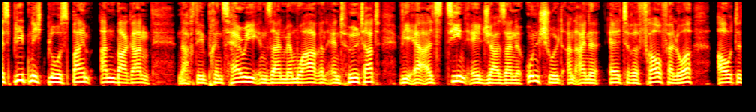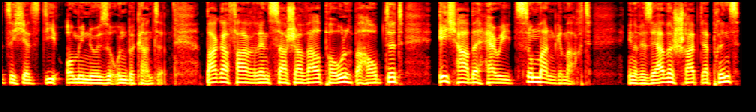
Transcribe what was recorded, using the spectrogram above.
Es blieb nicht bloß beim Anbaggern. Nachdem Prinz Harry in seinen Memoiren enthüllt hat, wie er als Teenager seine Unschuld an eine ältere Frau verlor, outet sich jetzt die ominöse Unbekannte. Baggerfahrerin Sascha Walpole behauptet, ich habe Harry zum Mann gemacht. In Reserve schreibt der Prinz,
